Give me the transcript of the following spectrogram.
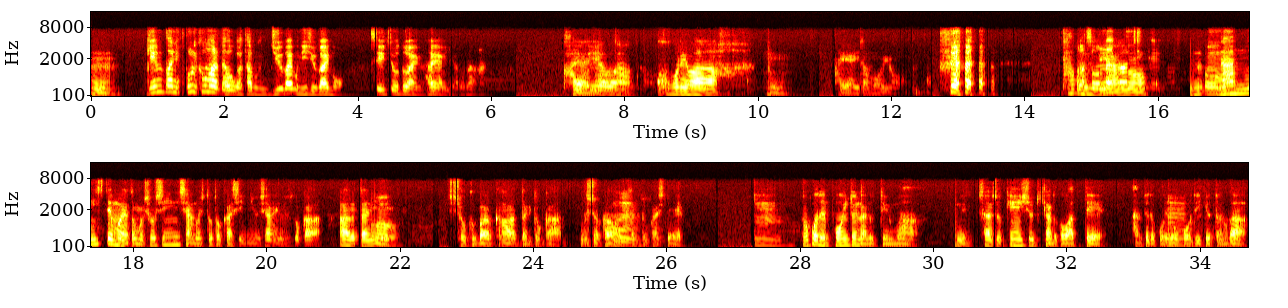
うん。現場に掘り込まれた方が多分10倍も20倍も成長度合いが早いだろうな。早いやろな。これは、うん。早いと思うよ。多分ね、んな感うん何にしてもやと思う。初心者の人とか、新入社員の人とか、新たにうん職場変わったりとか、部署変わったりとかして、うんそこでポイントになるっていうのは、ね、最初研修期間とか終わって、ある程度こううん同行できよったのが、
